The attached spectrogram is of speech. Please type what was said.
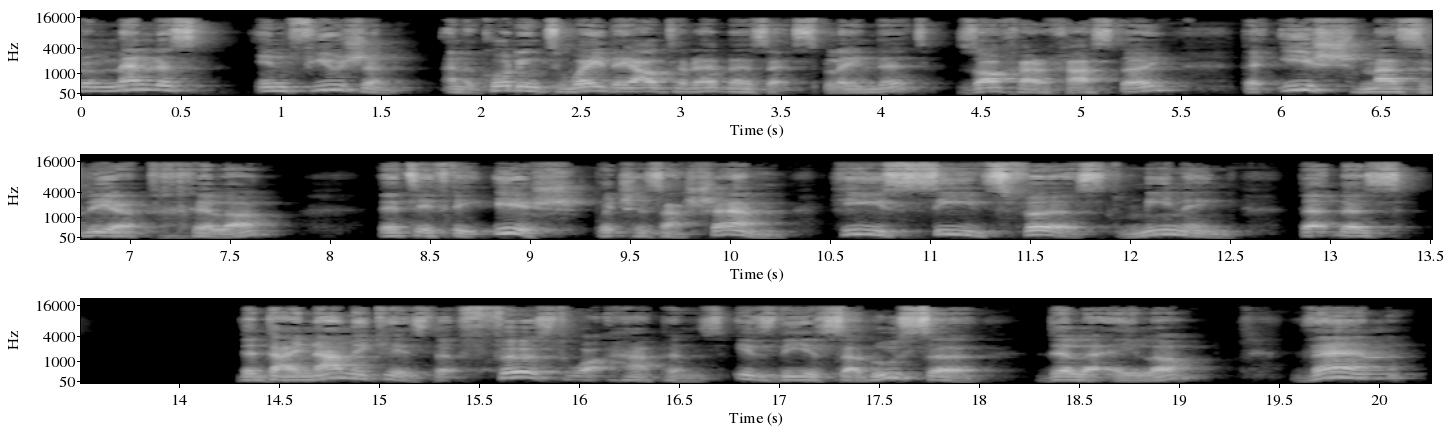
tremendous infusion. And according to way the Alter Rebbe has explained it, Zohar Chastoi, the Ish Mazriat Chila, that if the Ish, which is Hashem, he seeds first, meaning that there's the dynamic is that first what happens is the Isarusa de la then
